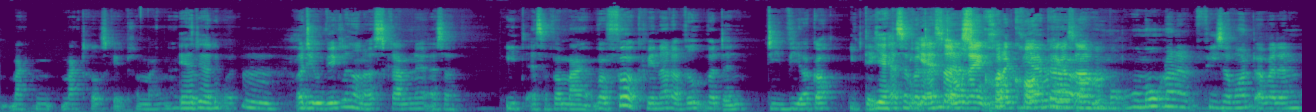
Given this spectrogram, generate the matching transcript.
magt, magtredskab, som mange har Ja, det er det. Mm. Og det er jo i virkeligheden også skræmmende, altså, i, altså hvor, mange, hvor få kvinder, der ved, hvordan de virker i dag. Ja. altså, Ja, hvordan sådan deres rent, krop hvordan kroppen virker, hænger sammen. Og hormo- hormonerne fiser rundt, og hvordan...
